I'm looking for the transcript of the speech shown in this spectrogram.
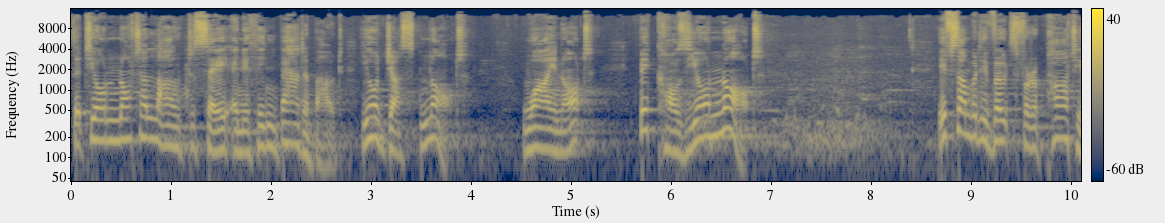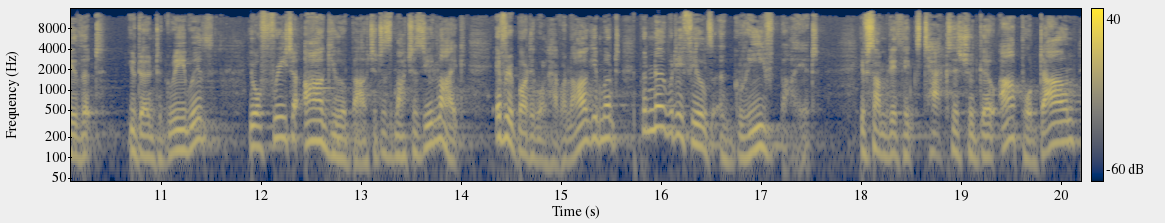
that you're not allowed to say anything bad about. You're just not. Why not? Because you're not. if somebody votes for a party that you don't agree with, you're free to argue about it as much as you like. Everybody will have an argument, but nobody feels aggrieved by it. If somebody thinks taxes should go up or down,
